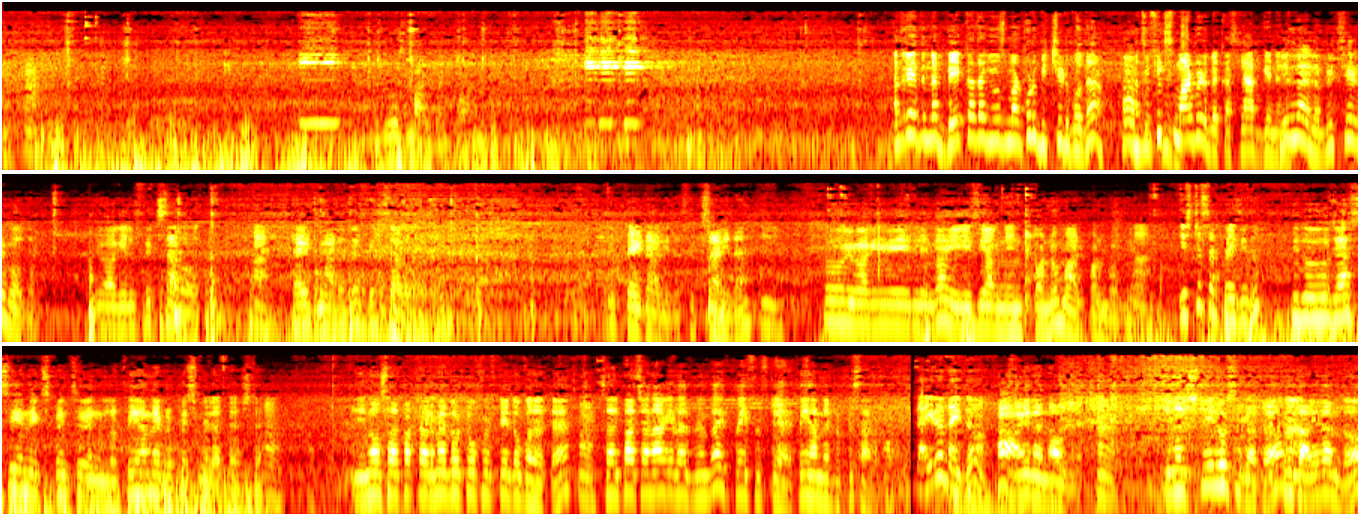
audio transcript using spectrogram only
ಯೂಸ್ ಮಾಡಬೇಕು. ಅಂದ್ರೆ ಇದನ್ನ ಬೇಕಾದಾಗ ಯೂಸ್ ಮಾಡ್ಕೊಂಡು ಬಿಚ್ಚಿಡ್ಬೋದಾ? ಅದು ಫಿಕ್ಸ್ ಮಾಡ್ಬಿಡ್ಬೇಕಾ ಸ್ಲ್ಯಾಬ್ಗೆ ಇಲ್ಲ ಇಲ್ಲ ಬಿಚ್ಚಿಡ್ಬೋದು. ಇವಾಗ ಇಲ್ಲಿ ಫಿಕ್ಸ್ ಹಾ ಟೈಟ್ ಮಾಡಿದ್ರೆ ಫಿಕ್ಸ್ ಆಗೋದು. ಟೈಟ್ ಆಗಿದೆ ಫಿಕ್ಸ್ ಆಗಿದೆ. ಸೊ ಇವಾಗ ಇಲ್ಲಿಂದ ಈಸಿಯಾಗಿ ನಿಂತ್ಕೊಂಡು ಮಾಡ್ಕೊಳ್ಬೋದು ನೀವು. ಎಷ್ಟು ಸರ್ ಪ್ರೈಸ್ ಇದು? ಇದು ಜಾಸ್ತಿ ಏನು ಎಕ್ಸ್ಪೆನ್ಸಿವ್ ಏನಿಲ್ಲ. ತ್ರೀ ಹಂಡ್ರೆಡ್ ರುಪೀಸ್ ಬೀಳತ್ತೆ ಅಷ್ಟೇ. ಇನ್ನೊಂದು ಇನ್ನೂ ಸ್ವಲ್ಪ ಕಡಿಮೆದು ಟೂ ಫಿಫ್ಟಿದು ಬರುತ್ತೆ. ಸ್ವಲ್ಪ ಚೆನ್ನಾಗಿರೋದ್ರಿಂದ three fifty three hundred rupees ಆಗುತ್ತೆ. ಐರನ್ ಇದು? ಹಾ ಐರನ್ ಹೌದು. ಇದ್ರಲ್ಲಿ ಸ್ಟೀಲು ಸಿಗತ್ತೆ ಇದು ಐರನ್ದು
